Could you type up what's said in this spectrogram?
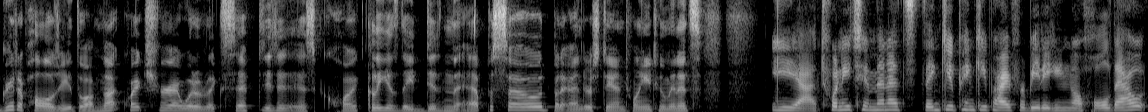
great apology, though I'm not quite sure I would have accepted it as quickly as they did in the episode, but I understand 22 minutes. Yeah, 22 minutes. Thank you, Pinkie Pie, for beating a holdout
